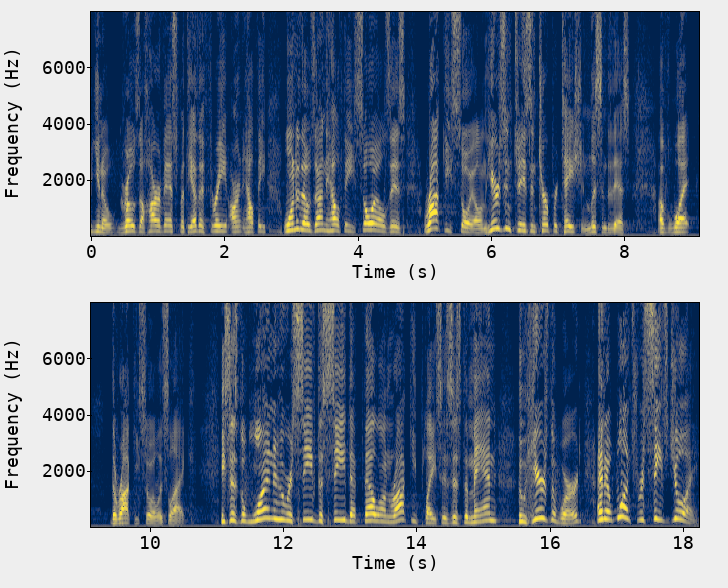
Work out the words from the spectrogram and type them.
you know, grows a harvest, but the other three aren't healthy. One of those unhealthy soils is rocky soil, and here's his interpretation. Listen to this of what the rocky soil is like. He says, The one who received the seed that fell on rocky places is the man who hears the word and at once receives joy.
